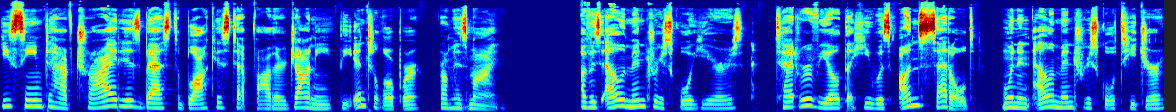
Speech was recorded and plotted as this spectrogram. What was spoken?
he seemed to have tried his best to block his stepfather, Johnny, the interloper, from his mind. Of his elementary school years, Ted revealed that he was unsettled when an elementary school teacher,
